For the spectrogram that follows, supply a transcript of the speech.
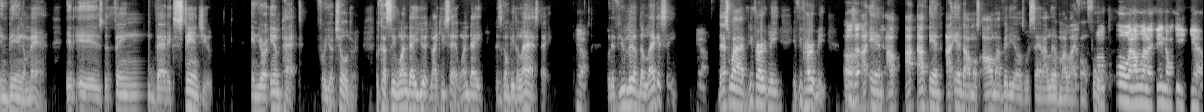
in being a man. It is the thing that extends you in your impact for your children. Because see, one day you, like you said, one day is going to be the last day. Yeah. But if you live the legacy, Yeah. that's why if you've heard me, if you've heard me, Oh, uh, I end I, I I end I end almost all my videos with saying I live my life on On full. full, and I want to end on E. Yeah.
